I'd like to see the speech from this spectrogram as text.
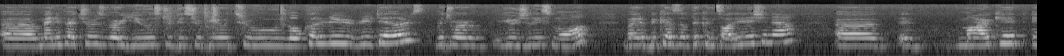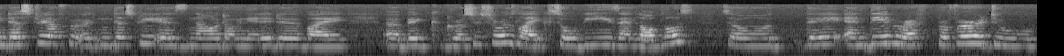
uh, manufacturers were used to distribute through local re retailers, which were usually small. But because of the consolidation now, market industry of industry is now dominated by big grocery stores like Sobeys and Loblaws. So they and they prefer to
